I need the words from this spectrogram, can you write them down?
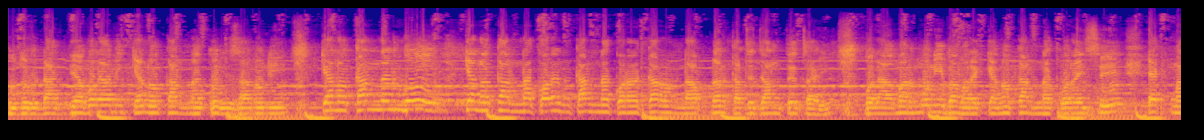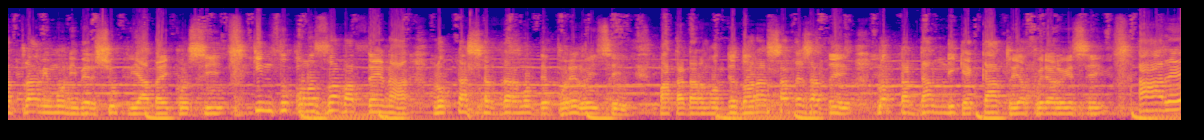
হুজুর ডাক দিয়া বলে, আমি কেন কান্না করি জানুনি? কেন কান্দেন গো? কেন কান্না করেন? কান্না করার কারণটা আপনার কাছে জানতে চাই। বলে, আমার মনিব আমারে কেন কান্না করাইছে? একমাত্র আমি মনিবের শুক্রিয়া আদায় করছি, কিন্তু কোনো জবাব দেয় না। লোকটা শ্রদ্ধার মধ্যে পড়ে রয়েছে। মাথাটার মধ্যে ধরার সাথে সাথে লোকটার ডান দিকে কাত হইয়া পড়ে রয়েছে। আরে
